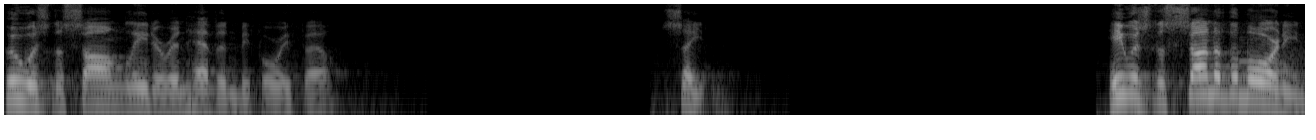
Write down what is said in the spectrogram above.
who was the song leader in heaven before he fell? Satan. He was the son of the morning.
